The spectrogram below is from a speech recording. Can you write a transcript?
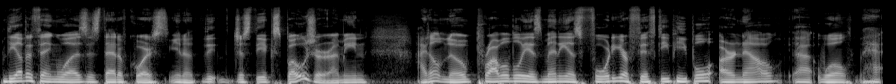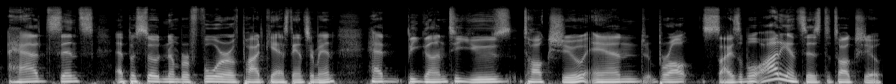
The other thing was is that of course you know the, just the exposure. I mean, I don't know, probably as many as forty or fifty people are now uh, well ha- had since episode number four of podcast Answer Man had begun to use TalkShoe and brought sizable audiences to TalkShoe.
